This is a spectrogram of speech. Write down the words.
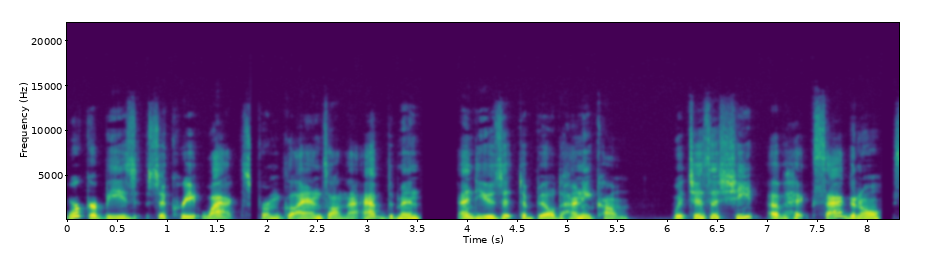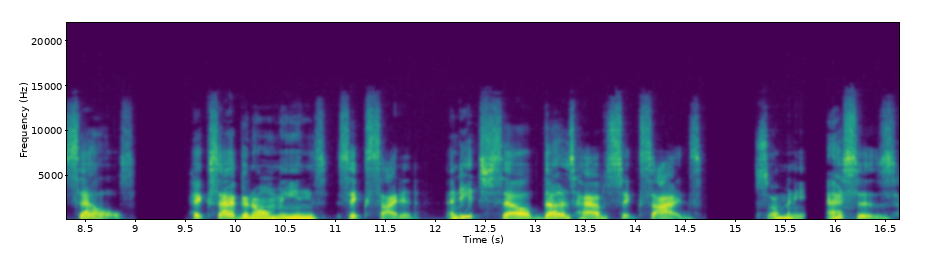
Worker bees secrete wax from glands on the abdomen and use it to build honeycomb which is a sheet of hexagonal cells. Hexagonal means six sided, and each cell does have six sides. So many S's.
